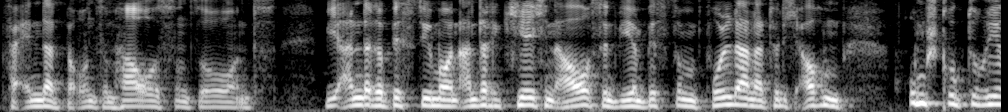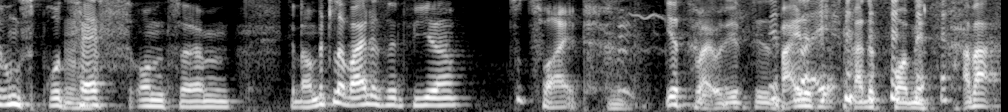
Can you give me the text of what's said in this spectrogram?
verändert bei uns im Haus und so. Und wie andere Bistümer und andere Kirchen auch, sind wir im Bistum Fulda natürlich auch im Umstrukturierungsprozess. Mhm. Und ähm, genau, mittlerweile sind wir zu zweit. Ihr zwei und jetzt beide sitzen gerade vor mir. Aber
